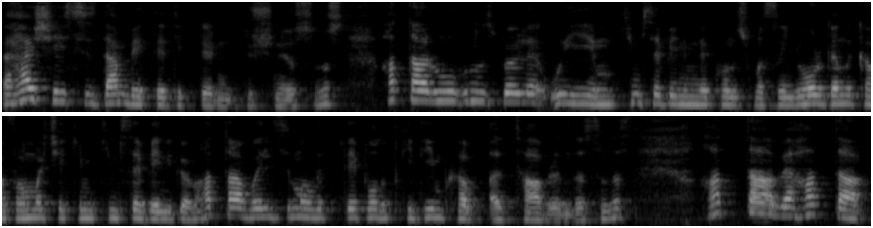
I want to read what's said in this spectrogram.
ve her şeyi sizden beklediklerini düşünüyorsunuz. Hatta ruhunuz böyle uyuyayım, kimse benimle konuşmasın, yorganı kafama çekeyim, kimse beni görme. Hatta valizimi alıp defolup gideyim kav- tavrındasınız. Hatta ve hatta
